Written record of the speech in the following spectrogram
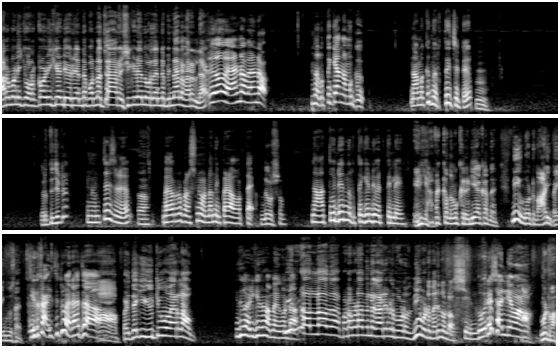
ആറു മണിക്ക് ഉറക്കമണിക്കേണ്ടി വരും. എന്റെ പൊന്നച്ചാ രക്ഷിക്കണേ എന്ന് പറഞ്ഞ എന്റെ പിന്നാലെ വരല്ല. അയ്യോ വേണ്ട വേണ്ട. നിർത്തിക്കാം നമുക്ക്. നമുക്ക് നിർത്തിച്ചിട്ട്. നിർത്തിച്ചിട്ട്? നിർത്തിച്ചിട്ട് വേറൊരു പ്രശ്നം ഉണ്ടെന്ന് ഇപ്പഴാ ഓർത്തെ. എന്ത് പ്രശ്നം? നാത്തൂന്റെ നിർത്തിക്കേണ്ടി വരത്തില്ലേ? എടി അതൊക്കെ നമുക്ക് റെഡിയാക്കാന്നേ നീ ഇങ്ങോട്ട് വാടി ഭയങ്കൂസാൻ ഇത് കഴിച്ചിട്ട് വരാച്ചാ അപ്പോഴത്തേക്ക് യൂട്യൂബ് വൈറലാവും ഇത് കഴിക്കുന്ന സമയം കൊണ്ടാ. അല്ലാതെ പടപടാന്നല്ല കാര്യങ്ങൾ പോണത്. നീ ഇങ്ങോട്ട് വരുന്നുണ്ടോ? എന്തോര ശല്യമാണോ? ഇങ്ങോട്ട് വാ.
